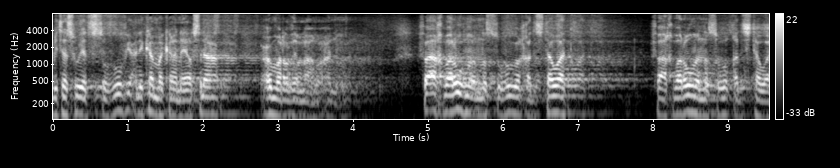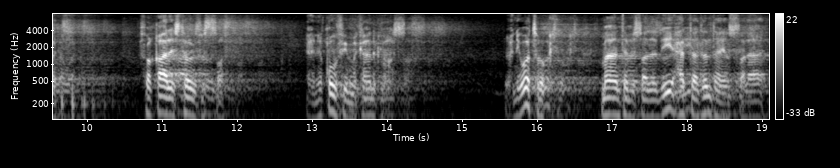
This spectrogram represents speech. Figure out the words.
بتسوية الصفوف يعني كما كان يصنع عمر رضي الله عنه. فأخبروه أن الصفوف قد استوت فأخبروه أن الصفوف قد استوت. فقال استوي في الصف يعني قم في مكانك مع الصف. يعني واترك ما أنت بصدده حتى تنتهي الصلاة.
